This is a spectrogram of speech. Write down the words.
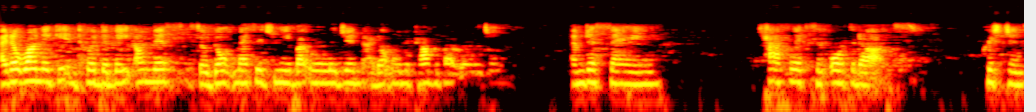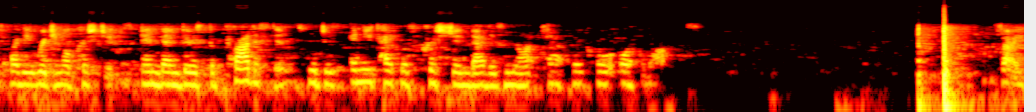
I don't want to get into a debate on this, so don't message me about religion. I don't want to talk about religion. I'm just saying Catholics and Orthodox Christians are the original Christians. And then there's the Protestants, which is any type of Christian that is not Catholic or Orthodox. Sorry,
